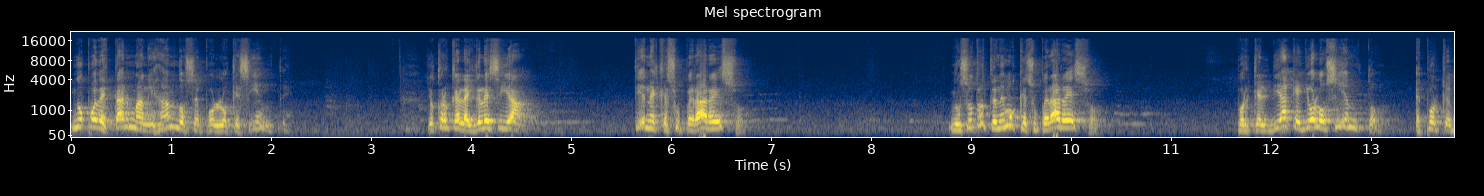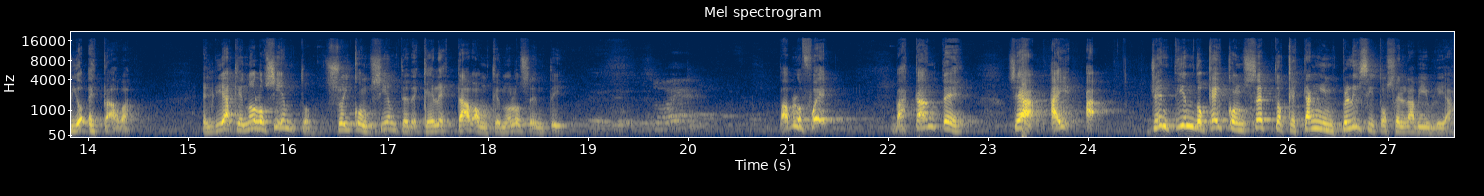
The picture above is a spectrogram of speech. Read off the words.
no puede estar manejándose por lo que siente. Yo creo que la iglesia tiene que superar eso. Nosotros tenemos que superar eso. Porque el día que yo lo siento es porque Dios estaba. El día que no lo siento, soy consciente de que Él estaba aunque no lo sentí. Pablo fue bastante, o sea, hay, ah, yo entiendo que hay conceptos que están implícitos en la Biblia,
